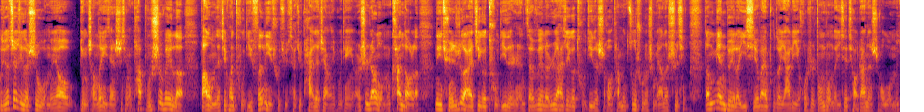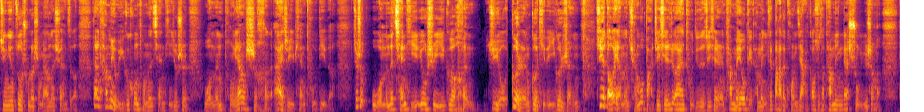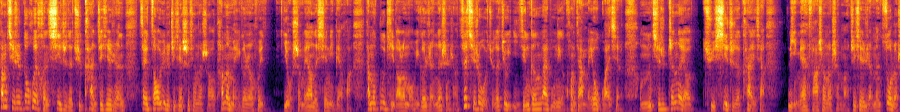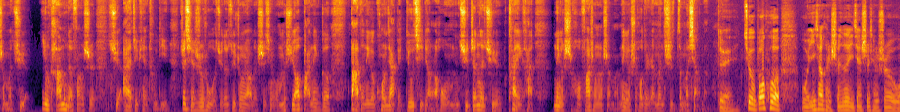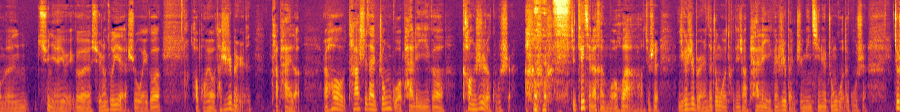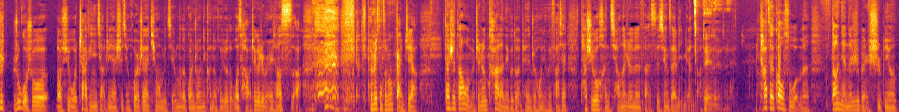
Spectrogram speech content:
我觉得这这个是我们要秉承的一件事情，它不是为了把我们的这块土地分离出去才去拍的这样一部电影，而是让我们看到了那群热爱这个土地的人在为了热爱这个土地的时候，他们做出了什么样的事情。当面对了一些外部的压力或者是种种的一些挑战的时候，我们究竟做出了什么样的选择？但是他们有一个共同的前提，就是我们同样是很爱这一片土地的，就是我们的前提又是一个很。具有个人个体的一个人。这些导演们全部把这些热爱土地的这些人，他没有给他们一个大的框架，告诉他他们应该属于什么。他们其实都会很细致的去看这些人在遭遇了这些事情的时候，他们每个人会。有什么样的心理变化？他们固体到了某一个人的身上，这其实我觉得就已经跟外部那个框架没有关系了。我们其实真的要去细致的看一下里面发生了什么，这些人们做了什么，去用他们的方式去爱这片土地。这其实就是我觉得最重要的事情。我们需要把那个大的那个框架给丢弃掉，然后我们去真的去看一看。那个时候发生了什么？那个时候的人们是怎么想的？对，就包括我印象很深的一件事情，是我们去年有一个学生作业，是我一个好朋友，他是日本人，他拍的，然后他是在中国拍了一个抗日的故事，就听起来很魔幻哈，就是一个日本人在中国土地上拍了一个日本殖民侵略中国的故事。就是如果说老徐，我乍给你讲这件事情，或者正在听我们节目的观众，你可能会觉得我操，这个日本人想死啊！他为他怎么敢这样？但是当我们真正看了那个短片之后，你会发现它是有很强的人文反思性在里面的。对对对，他在告诉我们，当年的日本士兵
